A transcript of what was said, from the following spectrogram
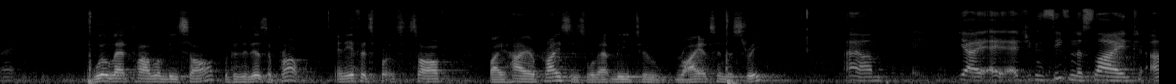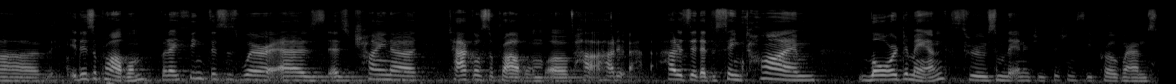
Right. Will that problem be solved? Because it is a problem. And if it's solved by higher prices, will that lead to riots in the street? Um, Yeah, as you can see from the slide, uh, it is a problem, but I think this is where as, as China tackles the problem of how, how do, how does it at the same time lower demand through some of the energy efficiency programs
